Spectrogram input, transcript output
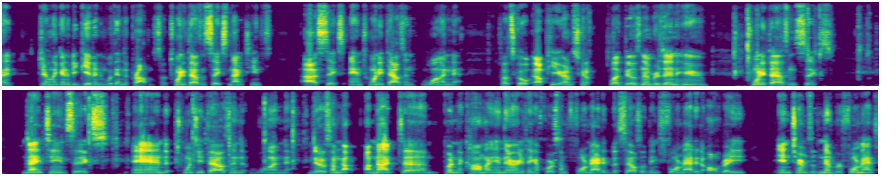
on it generally going to be given within the problem. So 20,006, 19,6, uh, and 20,001. So let's go up here. I'm just going to plug those numbers in here. 20,006, 19,6, and 20,001. Notice I'm not I'm not uh, putting a comma in there or anything. Of course, I'm formatted. The cells are being formatted already in terms of number format.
